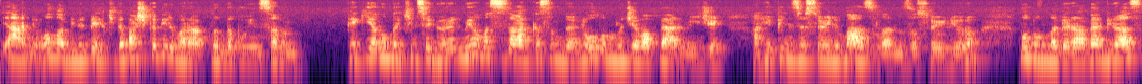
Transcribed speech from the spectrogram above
Yani olabilir. Belki de başka biri var aklında bu insanın. Pek yanında kimse görünmüyor ama size arkasını dönüyor. Olumlu cevap vermeyecek. Ha, hepinize söyleyeyim bazılarınıza söylüyorum. Bununla beraber biraz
